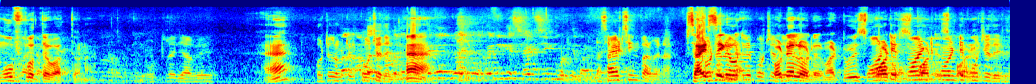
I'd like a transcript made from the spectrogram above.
মুভ করতে পারতো না। হোটেলে যাবে। হ্যাঁ? হোটেল হোটেল পৌঁছে দেবে। হ্যাঁ। ওখানে গিয়ে সাইট সিং পারবে না। সাইট সিং পারবে না। সাইট সিং হোটেলে হোটেলে পৌঁছে হোটেল হোটেল মানে টুরিস্ট স্পট পয়েন্টে পয়েন্ট পয়েন্টে পৌঁছে দেবে।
